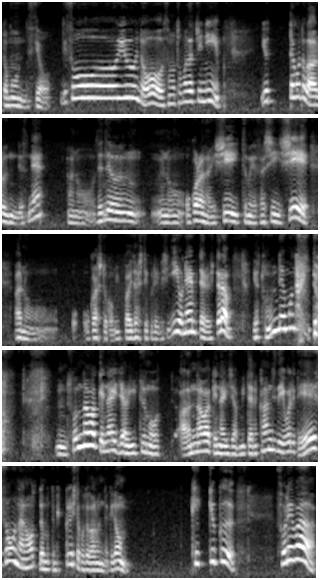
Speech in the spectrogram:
と思うんですよ。で、そういうのをその友達に言ったことがあるんですね。あの、全然、あの、怒らないし、いつも優しいし、あの、お菓子とかもいっぱい出してくれるし、いいよねみたいな言ったら、いや、とんでもないと。うん、そんなわけないじゃん、いつも、あんなわけないじゃん、みたいな感じで言われて、えー、そうなの？って思ってびっくりしたことがあるんだけど、結局、それは、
